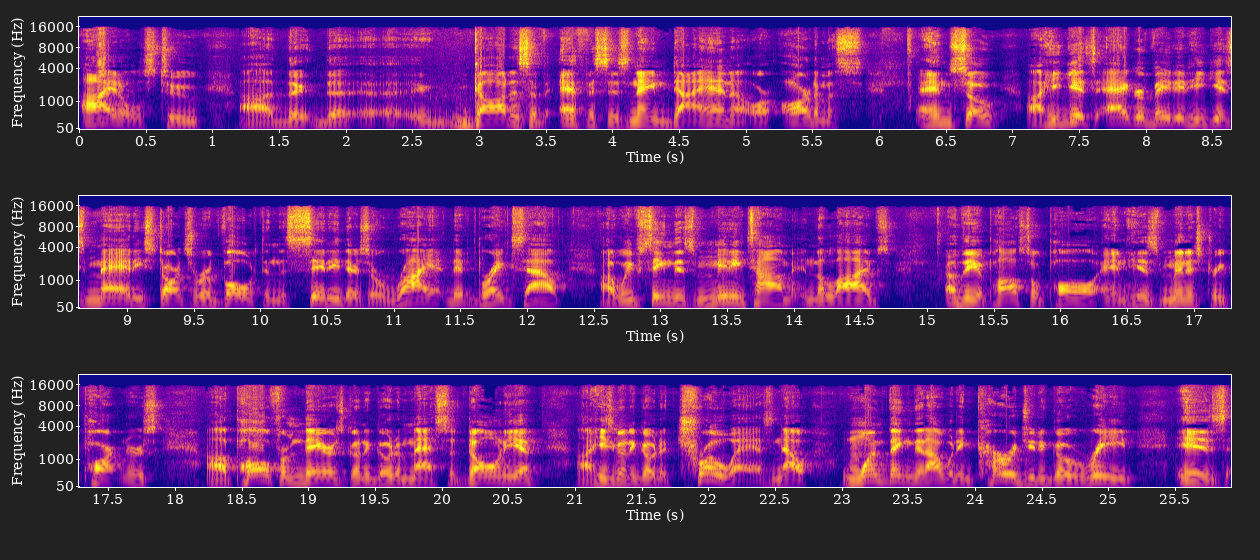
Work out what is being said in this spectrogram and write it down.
idols to uh, the, the uh, goddess of Ephesus named Diana or Artemis. And so uh, he gets aggravated, he gets mad, he starts a revolt in the city. There's a riot that breaks out. Uh, we've seen this many times in the lives of the Apostle Paul and his ministry partners. Uh, Paul from there is going to go to Macedonia. Uh, he's going to go to Troas. Now, one thing that I would encourage you to go read is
